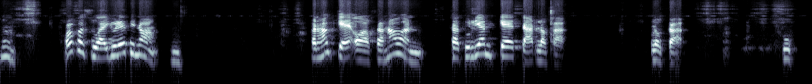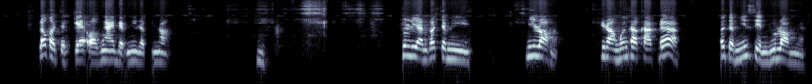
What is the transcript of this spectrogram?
อืมว่าก็สวยอยู่เด้พี่น้องอืมคันเขาแกะออกถ้าเขาอันถ้าทุเรียนแกะจัดแล้วก็แล้วก็สุกแล้วก็จะแกะออกง่ายแบบนี้แหละพี่น้องทุเรียนก็จะมี มีร่องพี่น้องเบิ่งคักๆเด้อก็จะมีเสียนอยู่ร่องเนี่ย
